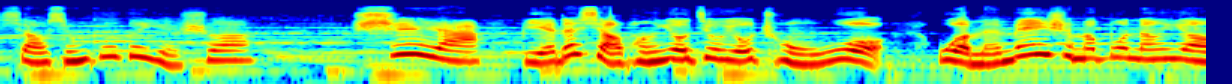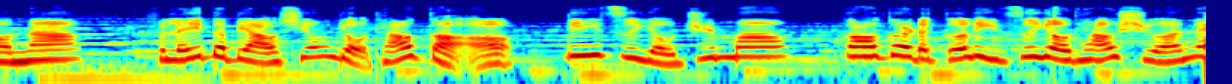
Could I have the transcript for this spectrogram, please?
小熊哥哥也说：“是啊，别的小朋友就有宠物，我们为什么不能有呢？”弗雷的表兄有条狗，栗子有只猫，高个的格里兹有条蛇呢。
